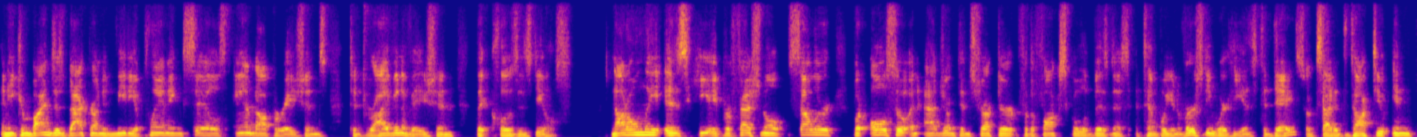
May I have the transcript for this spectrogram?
and he combines his background in media planning, sales, and operations to drive innovation that closes deals. Not only is he a professional seller, but also an adjunct instructor for the Fox School of Business at Temple University, where he is today. So excited to talk to you in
